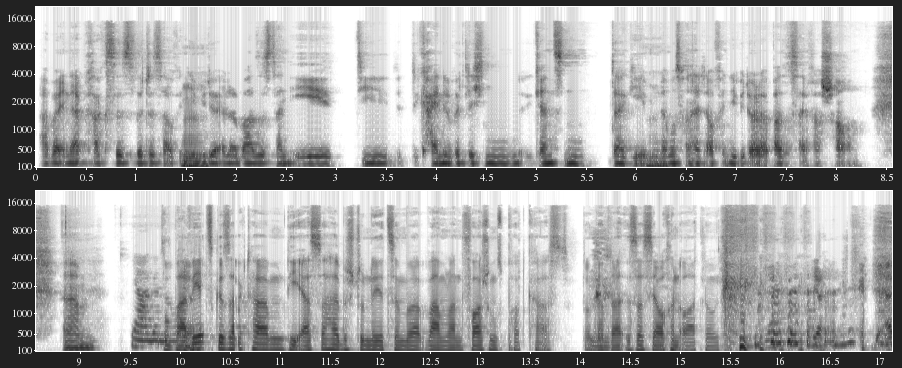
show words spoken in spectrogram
aber in der Praxis wird es auf mhm. individueller Basis dann eh die, die keine wirklichen Grenzen da geben. Mhm. Da muss man halt auf individueller Basis einfach schauen. Ähm, ja, genau. Wobei ja. wir jetzt gesagt haben, die erste halbe Stunde jetzt sind wir, waren wir ein Forschungspodcast. Und dann da ist das ja auch in Ordnung. Ja, ja.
